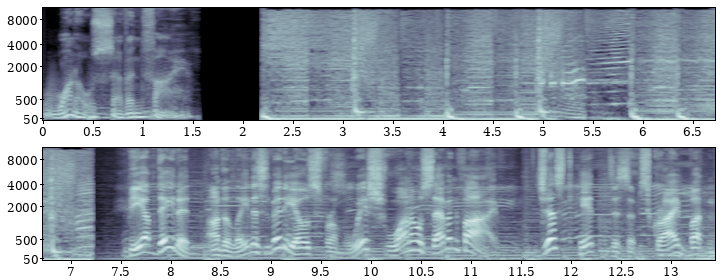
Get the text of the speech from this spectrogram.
1075. Be updated on the latest videos from Wish 1075. Just hit the subscribe button.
